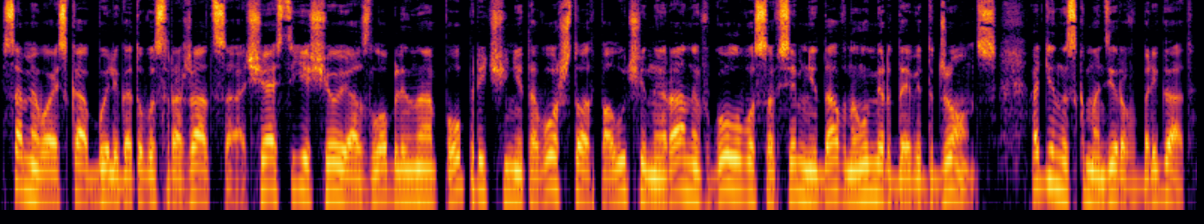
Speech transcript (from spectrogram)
Сами войска были готовы сражаться, а часть еще и озлоблена по причине того, что от полученной раны в голову совсем недавно умер Дэвид Джонс, один из командиров бригад.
